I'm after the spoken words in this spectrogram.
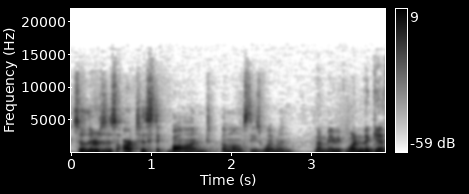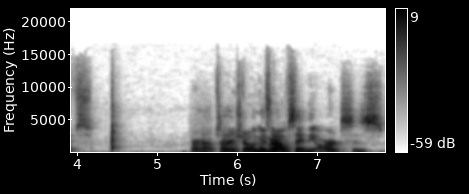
So there's this artistic bond amongst these women. Well, maybe one of the gifts. Perhaps. Already yeah. showing Remember, I was saying the arts is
